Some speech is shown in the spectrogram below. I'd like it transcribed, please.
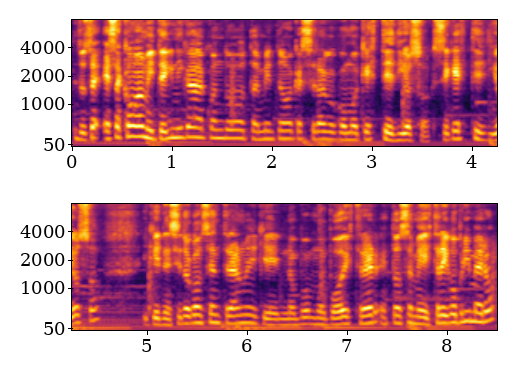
Entonces, esa es como mi técnica cuando también tengo que hacer algo como que es tedioso. Sé que es tedioso y que necesito concentrarme y que no me puedo distraer. Entonces me distraigo primero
